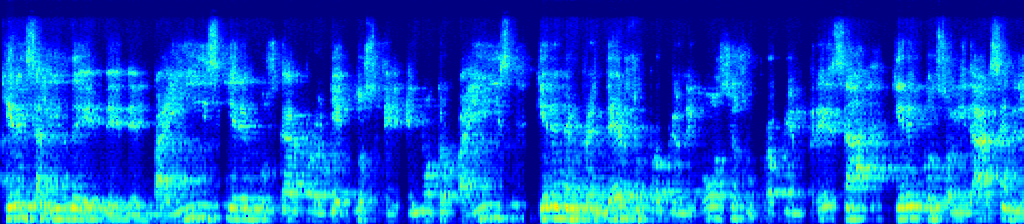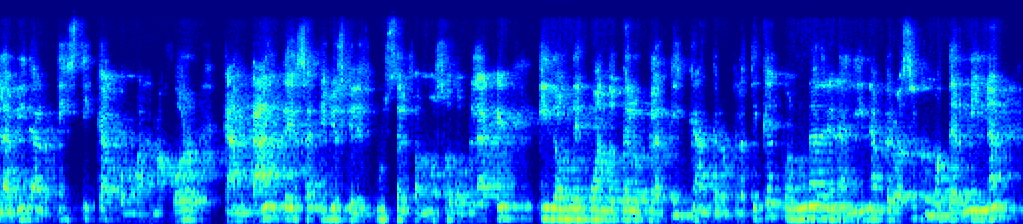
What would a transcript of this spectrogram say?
quieren salir de, del país, quieren buscar proyectos en, otro país, quieren emprender su propio negocio, su propia empresa, quieren consolidarse en la vida artística como a lo mejor cantantes, aquellos que les gusta el famoso doblaje, y donde cuando te lo platican, te lo platican con una adrenalina, pero así como terminan,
